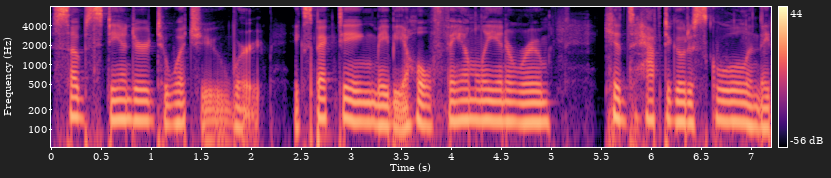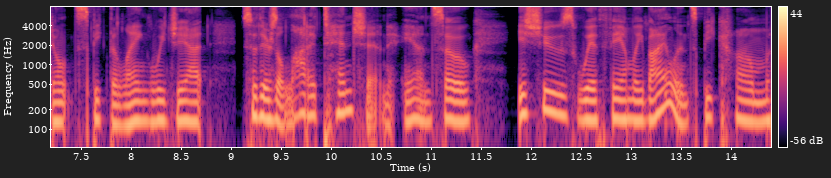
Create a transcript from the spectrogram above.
substandard to what you were expecting, maybe a whole family in a room. Kids have to go to school and they don't speak the language yet. So there's a lot of tension. And so issues with family violence become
